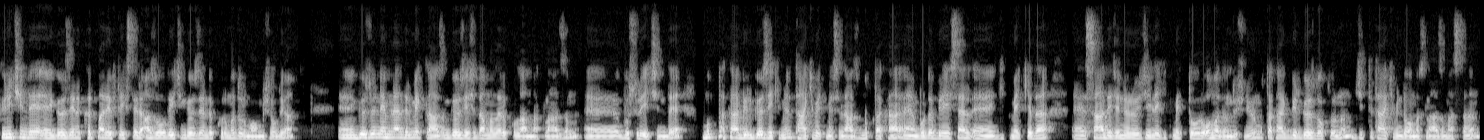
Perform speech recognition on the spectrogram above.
Gün içinde e, gözlerini kırpma refleksleri az olduğu için gözlerinde kuruma durumu olmuş oluyor. E, gözü nemlendirmek lazım. Gözyaşı damlaları kullanmak lazım e, bu süre içinde. Mutlaka bir göz hekiminin takip etmesi lazım. Mutlaka. Yani burada bireysel e, gitmek ya da e, sadece nörolojiyle gitmek doğru olmadığını düşünüyorum. Mutlaka bir göz doktorunun ciddi takibinde olması lazım hastanın.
